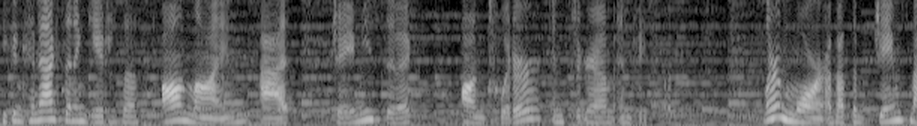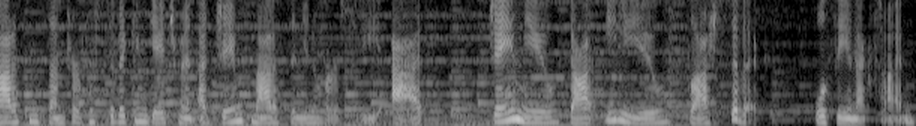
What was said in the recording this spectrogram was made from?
You can connect and engage with us online at JMU Civic on Twitter, Instagram, and Facebook. Learn more about the James Madison Center for Civic Engagement at James Madison University at jmu.edu/civic. We'll see you next time.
